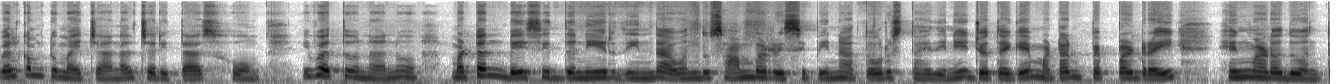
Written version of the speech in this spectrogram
Welcome to my channel Charitha's home ಇವತ್ತು ನಾನು ಮಟನ್ ಬೇಯಿಸಿದ್ದ ನೀರಿನಿಂದ ಒಂದು ಸಾಂಬಾರ್ ರೆಸಿಪಿನ ತೋರಿಸ್ತಾ ಇದ್ದೀನಿ. ಜೊತೆಗೆ ಮಟನ್ ಪೆಪ್ಪರ್ ಡ್ರೈ ಹೆಂಗೆ ಮಾಡೋದು ಅಂತ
